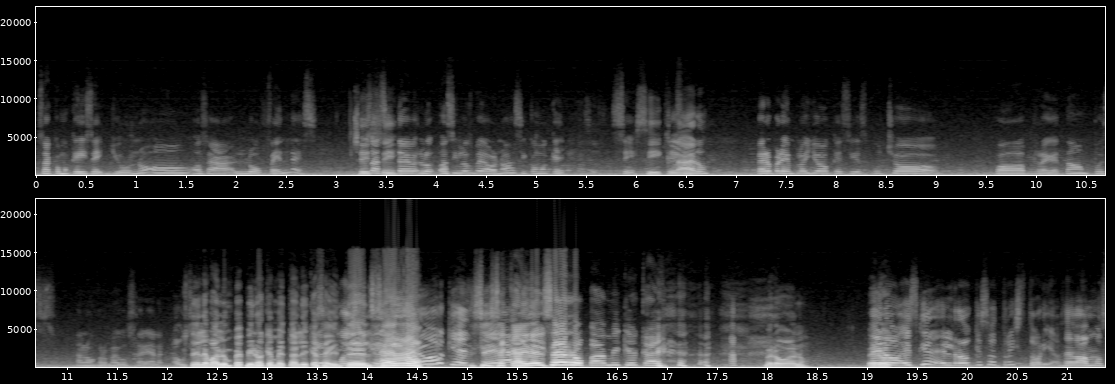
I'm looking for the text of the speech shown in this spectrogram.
O sea, como que dice, yo no, o sea, lo ofendes. sí, O sea, así, sí, te- lo- así los veo, ¿no? Así como que, sí. sí, claro. Pero, por ejemplo, yo que sí escucho pop, reggaetón, pues a lo mejor me gustaría la... A usted le vale un pepino que Metallica se Pues, del claro, cerro. quien Si se cae del cerro, para mí que cae. pero bueno. Pero, Pero, es que el rock es otra historia. O sea, vamos,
